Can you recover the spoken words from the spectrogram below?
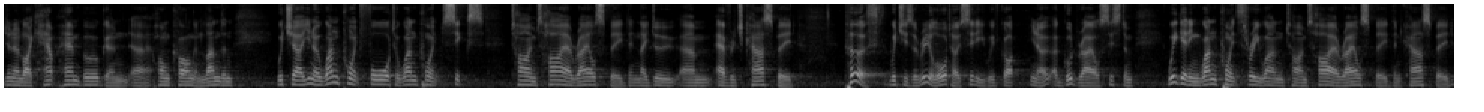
you know, like Hamburg and uh, Hong Kong and London, which are, you know, 1.4 to 1.6 times higher rail speed than they do um, average car speed. Perth, which is a real auto city, we've got, you know, a good rail system. We're getting 1.31 times higher rail speed than car speed.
